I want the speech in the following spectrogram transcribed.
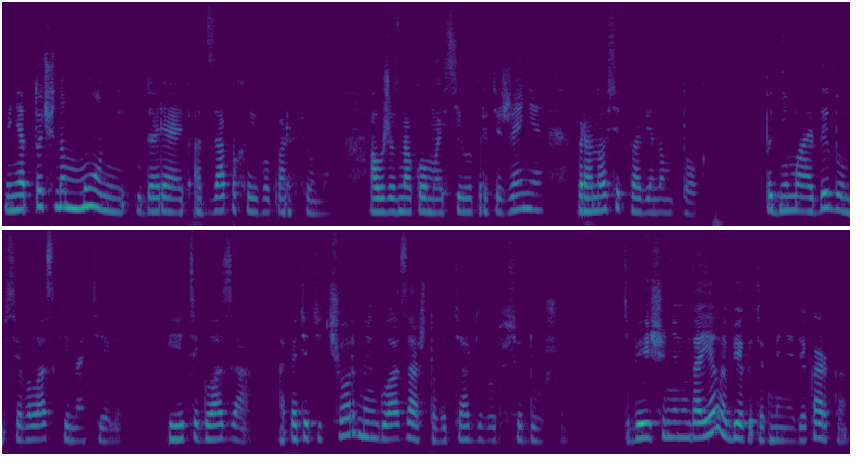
Меня точно молнией ударяет от запаха его парфюма, а уже знакомая сила притяжения проносит по венам ток, поднимая дыбом все волоски на теле. И эти глаза, Опять эти черные глаза, что вытягивают всю душу. Тебе еще не надоело бегать от меня, дикарка?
